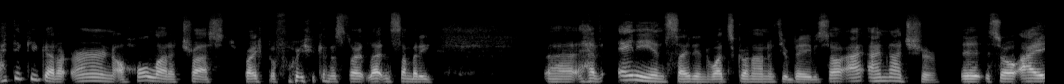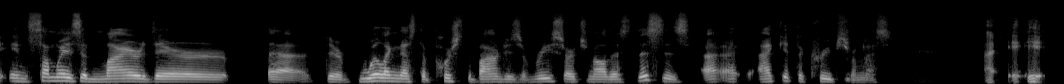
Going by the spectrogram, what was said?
I think you got to earn a whole lot of trust right before you're going to start letting somebody uh, have any insight into what's going on with your baby. So I, I'm not sure. Uh, so I, in some ways, admire their uh, their willingness to push the boundaries of research and all this. This is I, I, I get the creeps from this. I, it,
